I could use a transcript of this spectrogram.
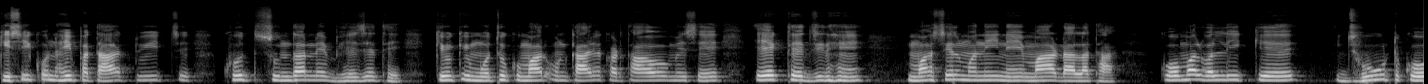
किसी को नहीं पता ट्वीट खुद सुंदर ने भेजे थे, क्योंकि मुथु कुमार उन कार्यकर्ताओं में से एक थे जिन्हें मसिल मनी ने मार डाला था। कोमल वल्ली के झूठ को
